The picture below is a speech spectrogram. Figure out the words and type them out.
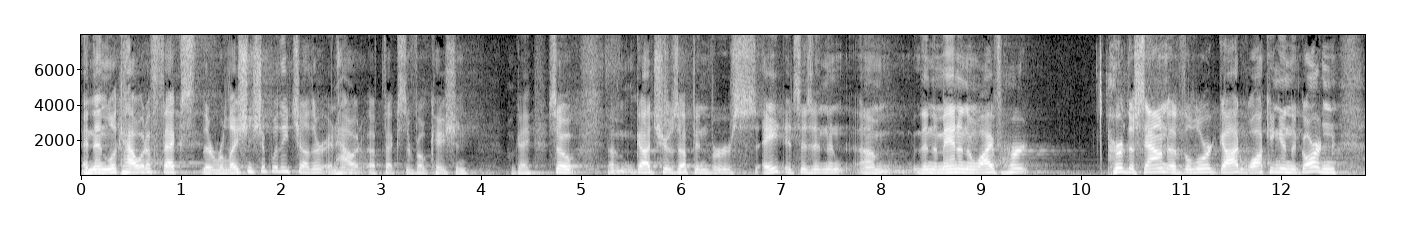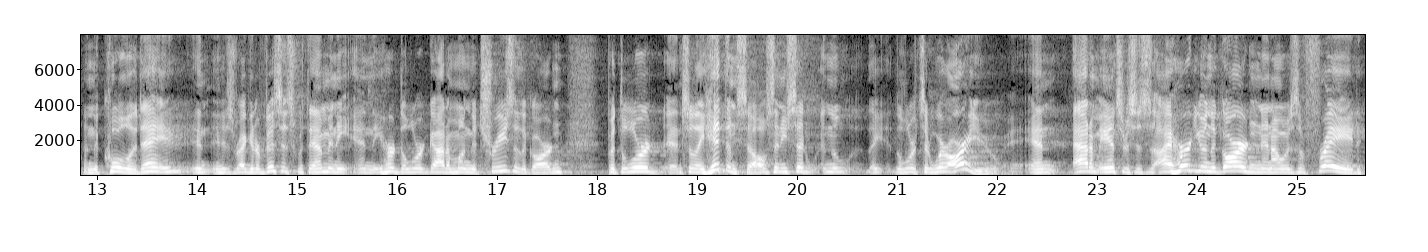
And then look how it affects their relationship with each other and how it affects their vocation. Okay? So um, God shows up in verse 8. It says, And then, um, then the man and the wife heard, heard the sound of the Lord God walking in the garden in the cool of the day in his regular visits with them. And he, and he heard the Lord God among the trees of the garden. But the Lord, and so they hid themselves. And he said, and the, they, the Lord said, Where are you? And Adam answers, says, I heard you in the garden and I was afraid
